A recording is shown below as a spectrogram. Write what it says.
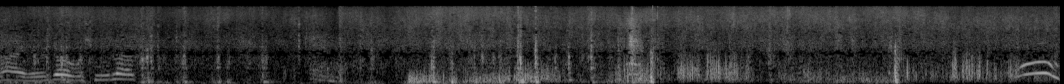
Alright, here we go. Wish me luck. Woo!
